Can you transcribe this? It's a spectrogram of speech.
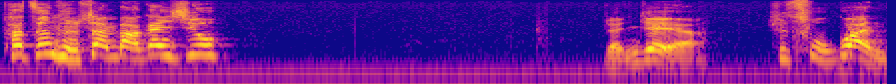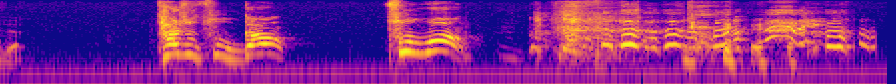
他怎肯善罢甘休？人家呀是醋罐子，他是醋缸，醋瓮。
